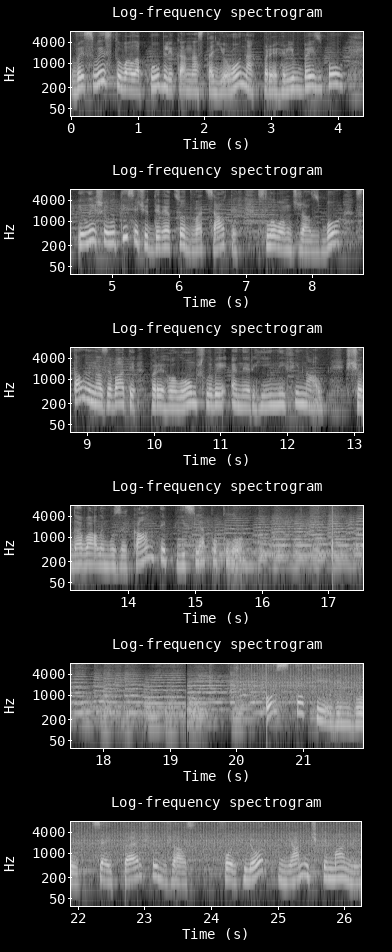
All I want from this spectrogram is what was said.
висвистувала публіка на стадіонах перегрів бейсбол. І лише у 1920-х словом джазбо стали називати приголомшливий енергійний фінал, що давали музиканти після поклону. Ось такий він був, цей перший джаз. Фольклор нянечки мамі,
